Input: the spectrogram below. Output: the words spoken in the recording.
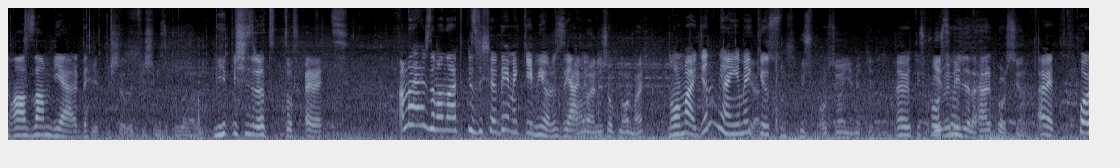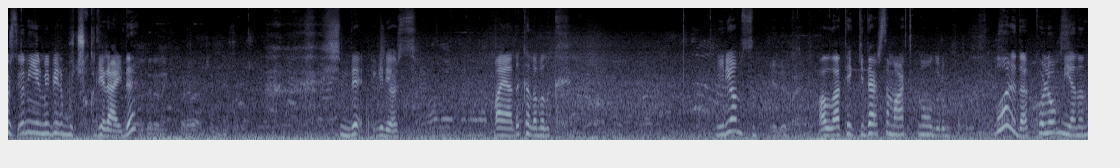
muazzam bir yerde. 70 liralık fişimizi kullanalım. 70 lira tuttu evet. Ama her zaman artık biz dışarıda yemek yemiyoruz yani. Ama bence çok normal. Normal canım yani yemek Ya. yiyorsun. 3 porsiyon yemek yedik. Evet 3 porsiyon. 21 lira her porsiyon. Evet porsiyonu 21,5 liraydı. Nakit para. Neyse. Şimdi gidiyoruz. Bayağı da kalabalık. Geliyor musun? Gelir bayağı. Allah tek gidersem artık ne olurum. Bu arada Kolombiya'nın,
